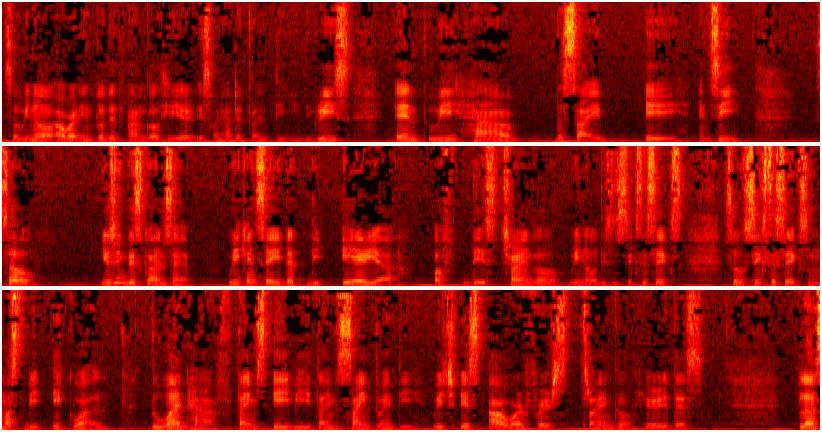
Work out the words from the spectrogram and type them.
So we know our included angle here is 120 degrees and we have the side A and C. So, using this concept, we can say that the area of this triangle, we know this is 66, so 66 must be equal to 1 half times AB times sine 20, which is our first triangle. Here it is. Plus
